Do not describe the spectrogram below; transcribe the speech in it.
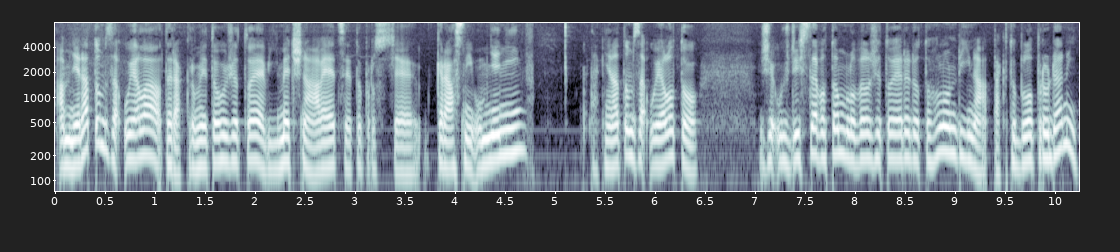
A mě na tom zaujala, teda kromě toho, že to je výjimečná věc, je to prostě krásný umění, tak mě na tom zaujalo to, že už když se o tom mluvil, že to jede do toho Londýna, tak to bylo prodaný.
